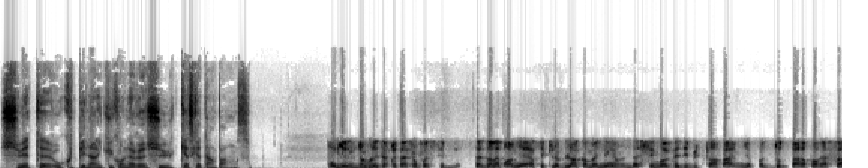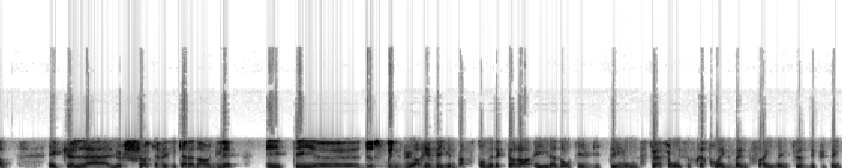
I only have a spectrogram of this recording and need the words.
suite euh, au coup de pied dans le cul qu'on a reçu. Qu'est-ce que t'en penses? Il y a une double interprétation possible. Dans la première, c'est que le Bloc a mené un assez mauvais début de campagne, il n'y a pas de doute par rapport à ça, et que la, le choc avec le Canada anglais était, euh, de ce point de vue, a réveillé une partie de son électorat, et il a donc évité une situation où il se serait retrouvé avec 25, 26 députés,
